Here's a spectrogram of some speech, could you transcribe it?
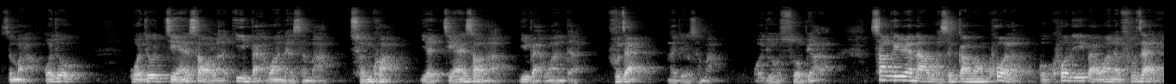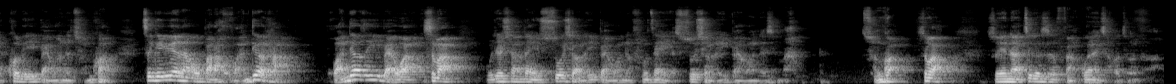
什么？我就我就减少了一百万的什么存款，也减少了一百万的负债，那就什么？我就缩表了。上个月呢，我是刚刚扩了，我扩了一百万的负债，也扩了一百万的存款。这个月呢，我把它还掉它，还掉这一百万，是吧？我就相当于缩小了一百万的负债，也缩小了一百万的什么存款，是吧？所以呢，这个是反过来操作的啊。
